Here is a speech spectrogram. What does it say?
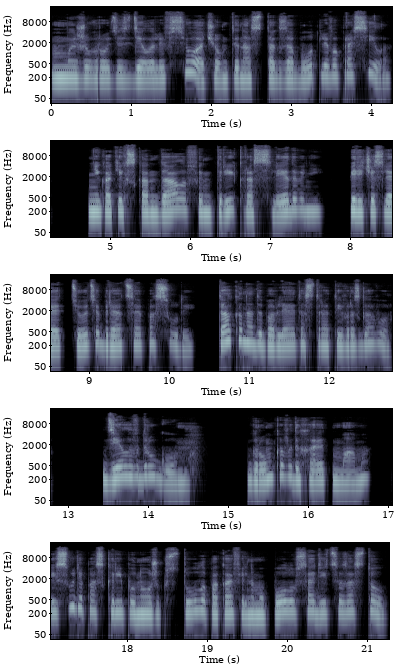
Мы же вроде сделали все, о чем ты нас так заботливо просила. Никаких скандалов, интриг, расследований, перечисляет тетя, бряцая посудой. Так она добавляет остроты в разговор. Дело в другом. Громко выдыхает мама, и, судя по скрипу ножек стула, по кафельному полу садится за стол.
